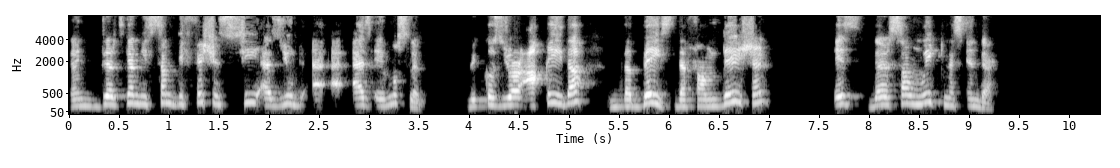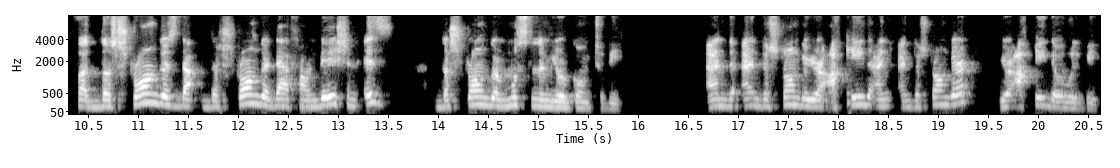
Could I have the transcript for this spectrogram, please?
Then there's going to be some deficiency as you as a Muslim because your aqidah, the base, the foundation, is there's some weakness in there. But the strongest that the stronger that foundation is, the stronger Muslim you're going to be. And and the stronger your aqidah and, and the stronger your aqidah will be.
